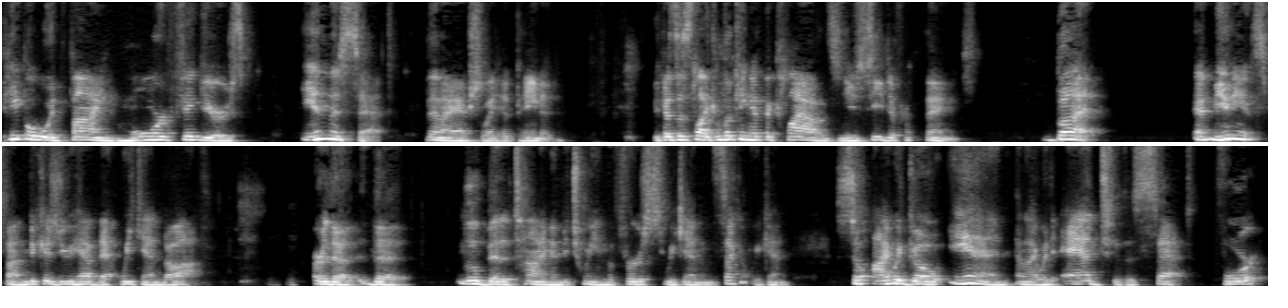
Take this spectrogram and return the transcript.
people would find more figures in the set than I actually had painted. Because it's like looking at the clouds and you see different things. But at Muni, it's fun because you have that weekend off or the, the little bit of time in between the first weekend and the second weekend. So I would go in and I would add to the set for,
